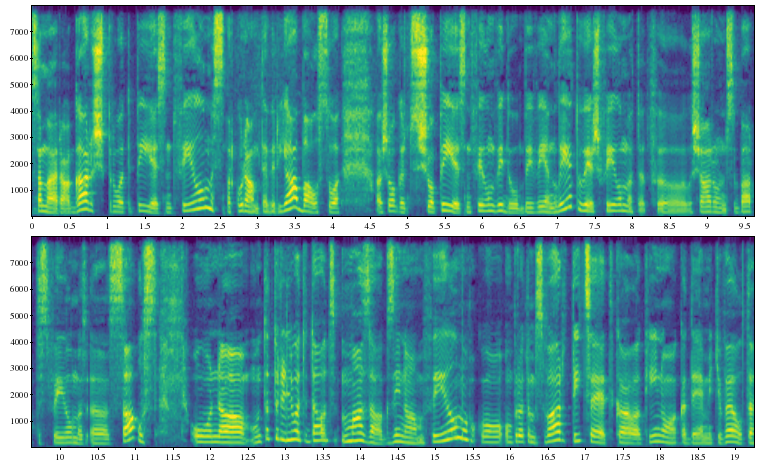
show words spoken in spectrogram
samērā garš, proti 50 filmas, par kurām tev ir jābalso. Šogad šo 50 filmu vidū bija viena lietuviešu filma, tad Šārunas Bartas filma Sals. Un, un tad tur ir ļoti daudz mazāk zināmu filmu, un, protams, var ticēt, ka kino akadēmiķi velta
